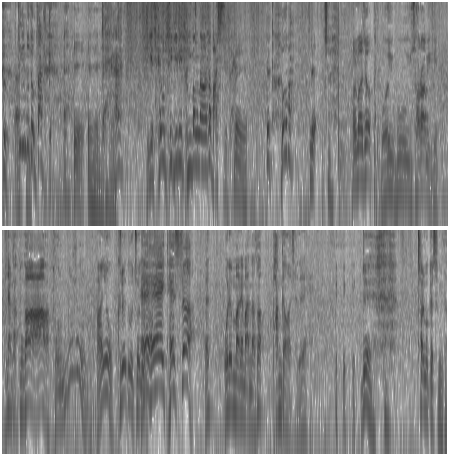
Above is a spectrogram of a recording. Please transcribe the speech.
그 튀김도 좀 싸줄게. 예, 예. 자, 이게 새우 튀김이 금방 나와서 맛있을 거야. 네. 먹어봐. 네, 자, 얼마죠? 어이구, 이 사람이 그냥 갖고 가. 돈 무슨. 아니요, 그래도 저기. 에이, 됐어. 에? 오랜만에 만나서 반가워서 그래. 네, 잘 먹겠습니다.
